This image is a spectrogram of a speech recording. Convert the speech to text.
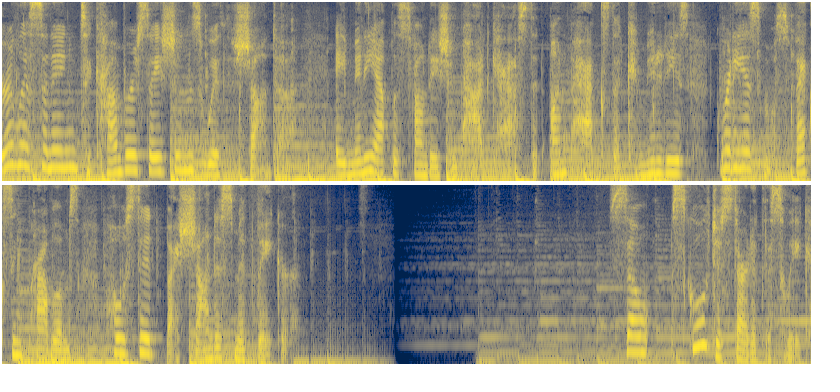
You're listening to Conversations with Chanda, a Minneapolis Foundation podcast that unpacks the community's grittiest, most vexing problems, hosted by Chanda Smith Baker. So, school just started this week,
